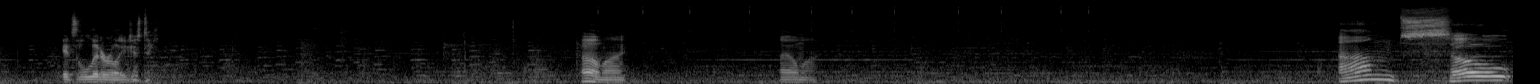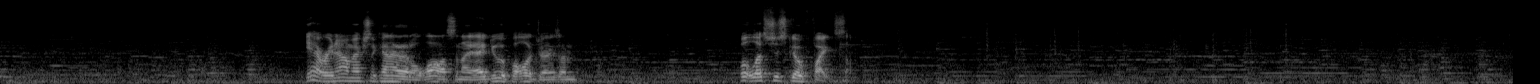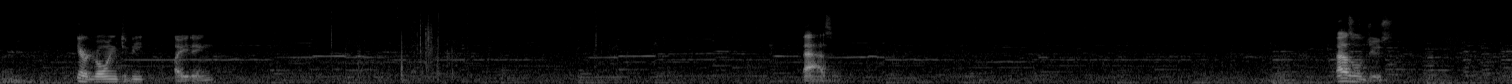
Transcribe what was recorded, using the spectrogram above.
It's literally just a Oh my. Oh my. Um, so... Yeah, right now I'm actually kind of at a loss, and I, I do apologize. I'm... Well, let's just go fight some. We are going to be fighting. Basil. Bazelgeuse.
